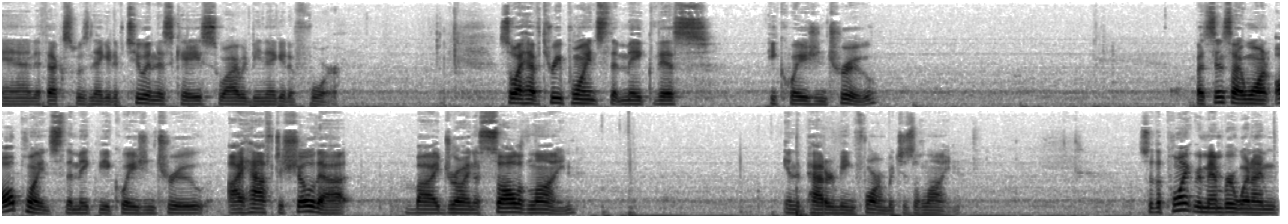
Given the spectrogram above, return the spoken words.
And if x was negative 2 in this case, y would be negative 4. So I have three points that make this equation true. But since I want all points that make the equation true, I have to show that by drawing a solid line in the pattern being formed, which is a line. So the point, remember, when I'm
